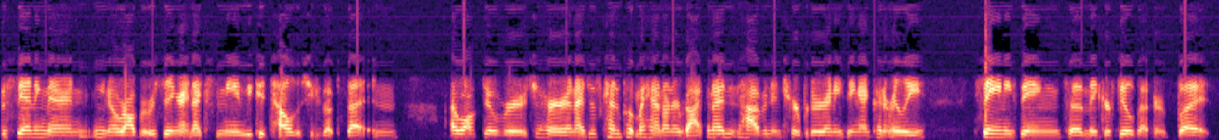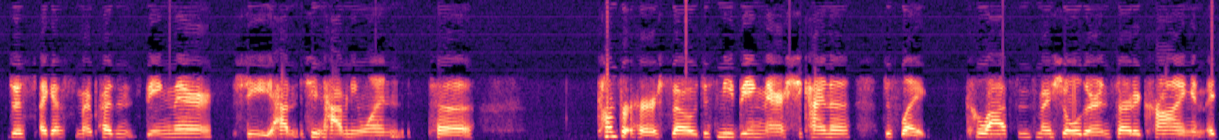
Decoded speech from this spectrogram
was standing there, and you know, Robert was sitting right next to me, and we could tell that she was upset and I walked over to her and I just kind of put my hand on her back and I didn't have an interpreter or anything. I couldn't really say anything to make her feel better, but just I guess my presence being there, she hadn't she didn't have anyone to comfort her. So just me being there, she kind of just like collapsed into my shoulder and started crying and it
